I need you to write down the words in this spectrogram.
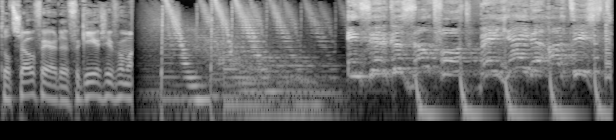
Tot zover de verkeersinformatie. In Circus Zandvoort ben jij de artiest.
